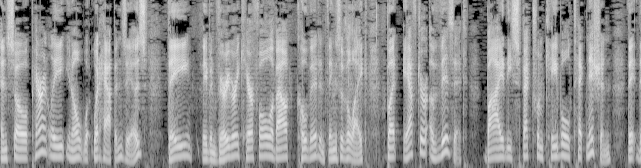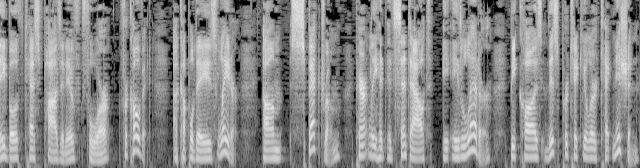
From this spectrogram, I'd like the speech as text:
And so apparently, you know, what, what happens is they, they've been very, very careful about COVID and things of the like. But after a visit, by the Spectrum cable technician, they, they both test positive for for COVID. A couple days later, um, Spectrum apparently had, had sent out a, a letter because this particular technician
